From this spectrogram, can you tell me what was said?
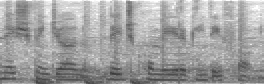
neste fim de ano, dê de comer a quem tem fome.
